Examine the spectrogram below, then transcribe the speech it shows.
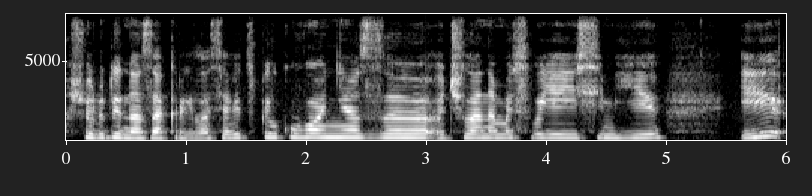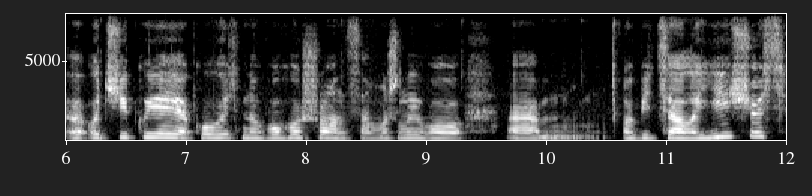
що людина закрилася від спілкування з е, членами своєї сім'ї і очікує якогось нового шансу. Можливо, ем, обіцяла їй щось,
